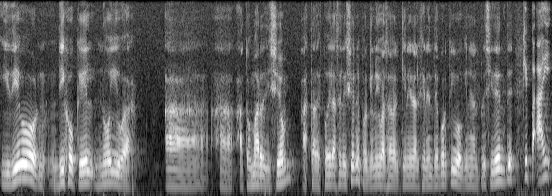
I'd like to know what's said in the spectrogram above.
Y Diego dijo que él no iba a, tomar decisión hasta después de las elecciones porque no iba a saber quién era el gerente deportivo, quién era el presidente. Que hay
